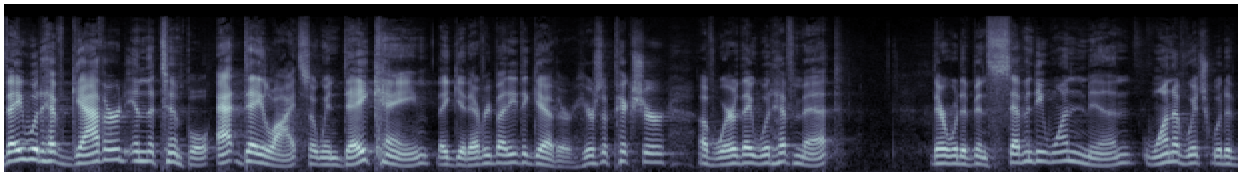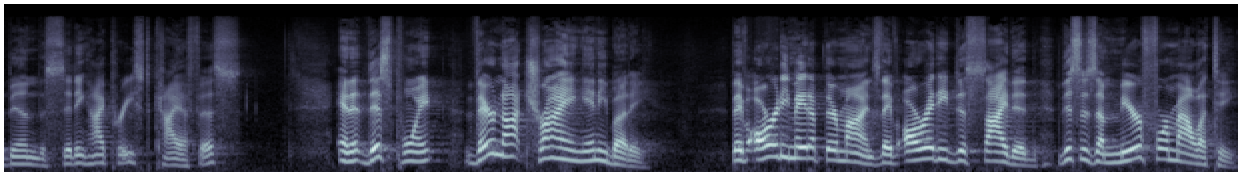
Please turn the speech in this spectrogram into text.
they would have gathered in the temple at daylight. So when day came, they get everybody together. Here's a picture of where they would have met. There would have been 71 men, one of which would have been the sitting high priest Caiaphas. And at this point, they're not trying anybody. They've already made up their minds. They've already decided this is a mere formality.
